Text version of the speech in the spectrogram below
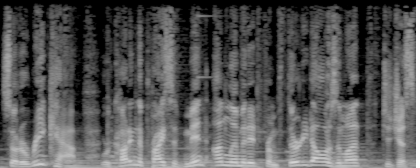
So to recap, we're cutting the price of Mint Unlimited from $30 a month to just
